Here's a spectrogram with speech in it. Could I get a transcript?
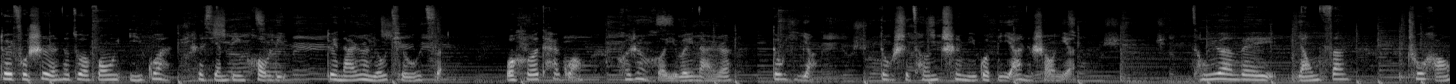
对付世人的作风一贯是先兵后利对男人尤其如此。我和泰广和任何一位男人都一样都是曾痴迷过彼岸的少年。曾愿为扬帆出航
